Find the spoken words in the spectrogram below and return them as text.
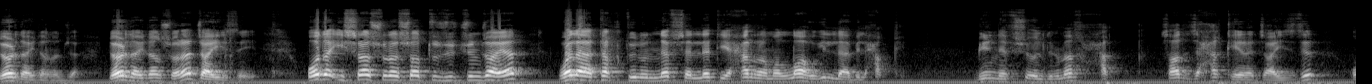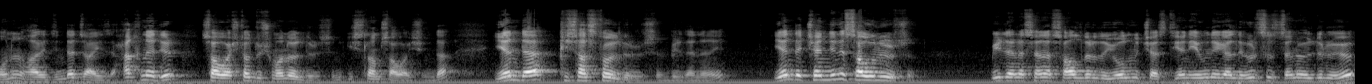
Dört aydan önce. Dört aydan sonra caiz değil. O da İsra suresi 33. ayet وَلَا تَقْتُلُوا النَّفْسَ الَّتِي حَرَّمَ اللّٰهُ اِلَّا بِالْحَقِّ Bir nefsi öldürmek hak. Sadece hak yere caizdir. Onun haricinde caizdir. Hak nedir? Savaşta düşmanı öldürürsün. İslam savaşında. Yen de kısasta öldürürsün bir deneyi. Yen de kendini savunuyorsun. Bir tane sana saldırdı, yolunu kesti, yani evine geldi hırsız seni öldürüyor,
